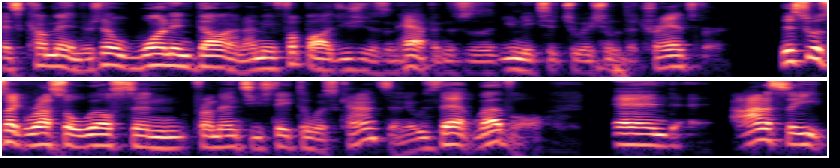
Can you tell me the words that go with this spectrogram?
has come in. There's no one and done. I mean, football usually doesn't happen. This is a unique situation with the transfer. This was like Russell Wilson from NC State to Wisconsin. It was that level. And honestly,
